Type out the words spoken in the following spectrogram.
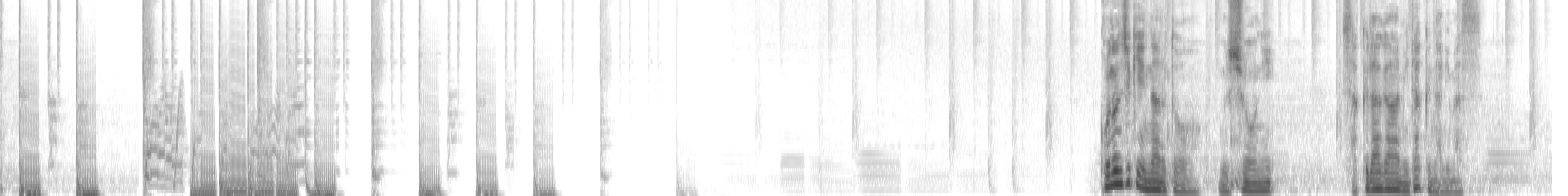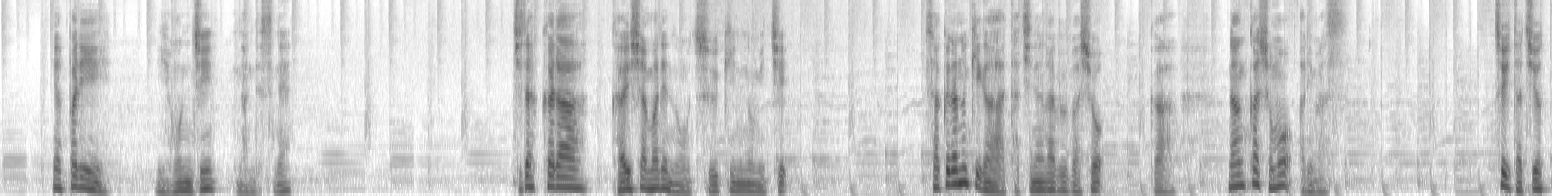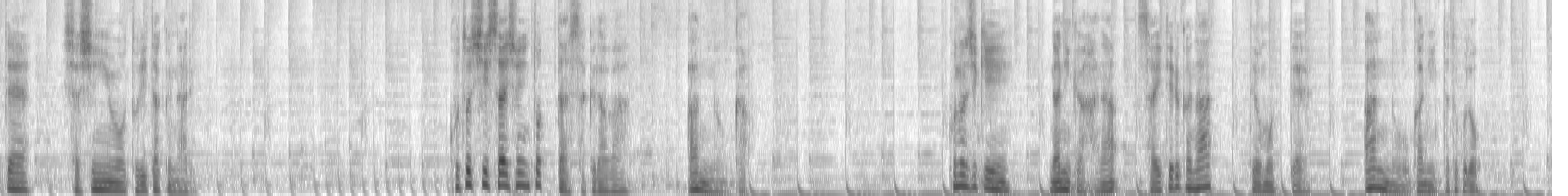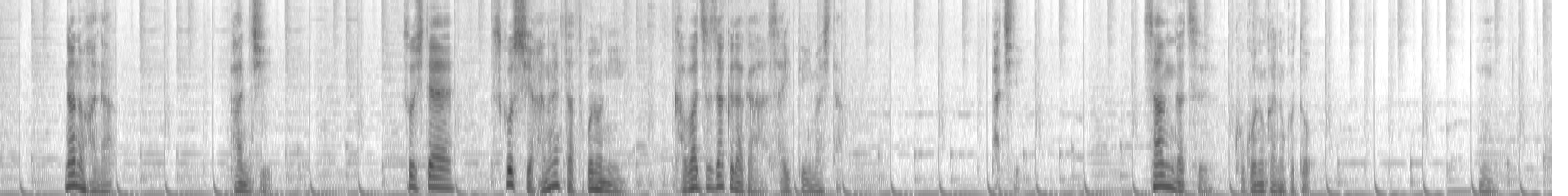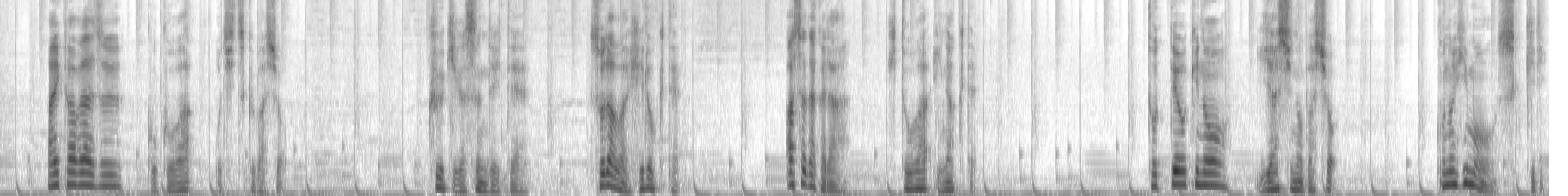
この時期になると無性に桜が見たくなります。やっぱり日本人なんですね。自宅から会社までの通勤の道。桜の木が立ち並ぶ場所が何箇所もあります。つい立ち寄って写真を撮りたくなる。今年最初に撮った桜は安のか。この時期何か花咲いてるかなって思って安の丘に行ったところ。菜の花。パンジー。そして少し離れたところに河津桜が咲いていました。パチリ。3月9日のこと。うん。相変わらずここは落ち着く場所。空気が澄んでいて空は広くて朝だから人はいなくて。とっておきの癒しの場所。この日もすっきり。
